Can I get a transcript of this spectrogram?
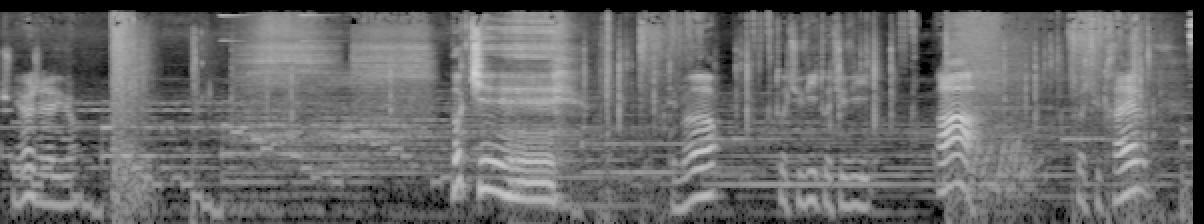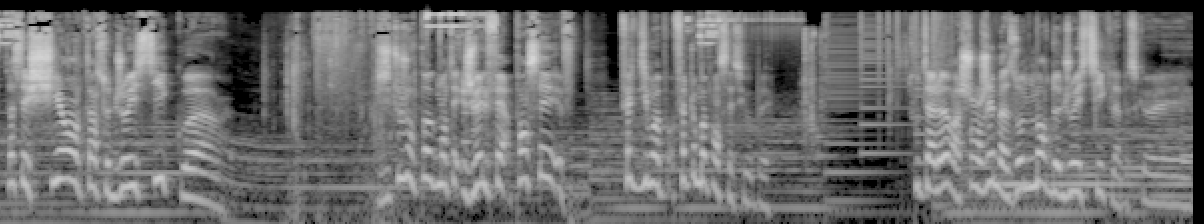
Je viens, j'ai la vue. Hein. Ok. T'es mort. Toi tu vis, toi tu vis. Ah Toi tu crèves. Ça c'est chiant, putain, ce joystick, quoi. J'ai toujours pas augmenté. Je vais le faire. Pensez... Faites-moi Faites moi penser, s'il vous plaît. Tout à l'heure, à changer ma zone morte de joystick, là, parce que elle est...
